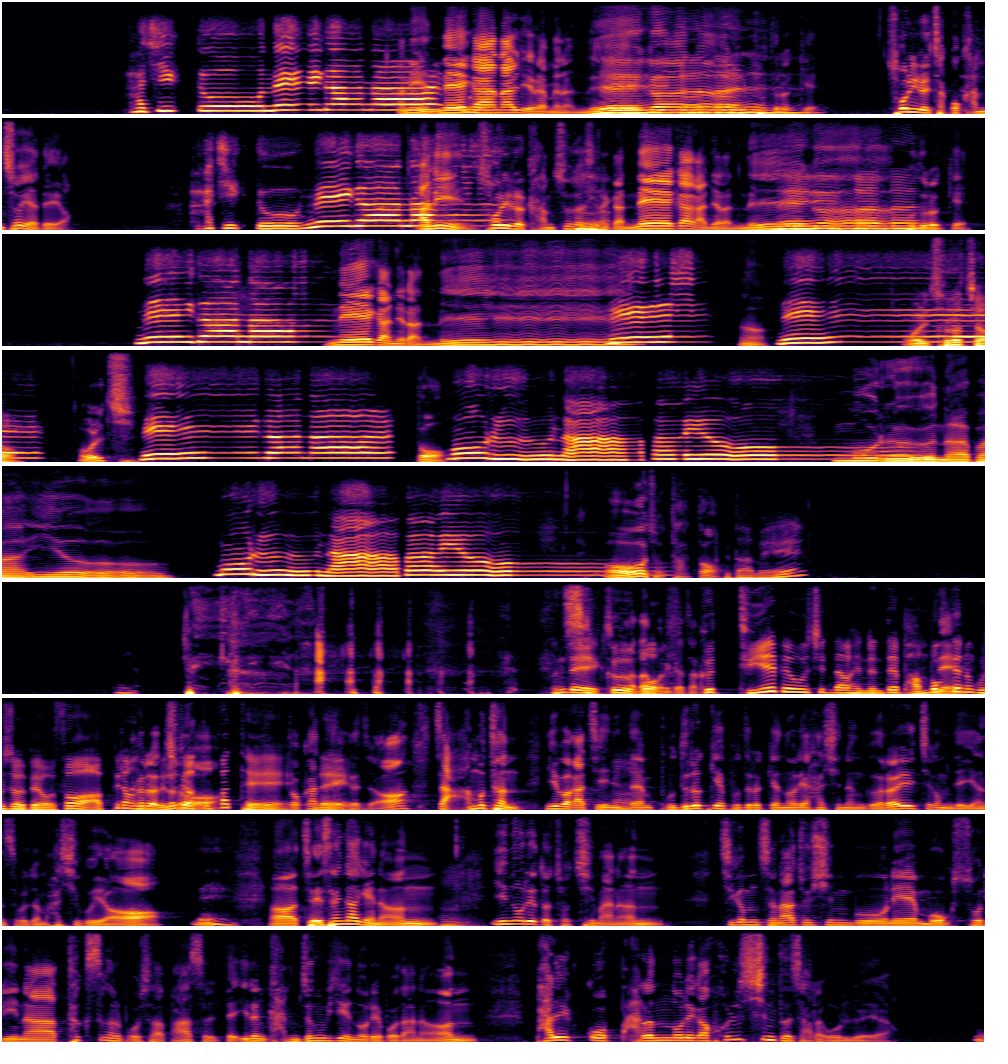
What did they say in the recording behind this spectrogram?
아직도 내가 날 아니 내가 날 이러면은 내가 내가 날 날. 부드럽게 소리를 자꾸 감춰야 돼요. 아직도 내가 날 아니 소리를 감추라시니까 내가가 아니라 내가, 내가 날. 부드럽게 내가 날 내가 아니라 내. 네, 어 네. 옳지. 그렇죠. 옳지. 내 가 날 또 모르나 봐요. 모르나 봐요. 모르나 봐요. 오 좋다. 또 그 다음에 뭐야? 근데 그 집중하다 뭐 보니까 자- 그 뒤에 배우신다고 했는데 반복되는 네. 구절 배워서 앞이랑 그렇죠. 멜로디가 똑같아. 똑같아 네. 그죠? 자 아무튼 이와 같이 일단 부드럽게 부드럽게 노래하시는 거를 지금 이제 연습을 좀 하시고요. 네. 어, 제 생각에는 음. 이 노래도 좋지만은 지금 전화 주신 분의 목소리나 특성을 보사 봤을 때 이런 감정 위주의 노래보다는 밝고 빠른 노래가 훨씬 더 잘 어울려요.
